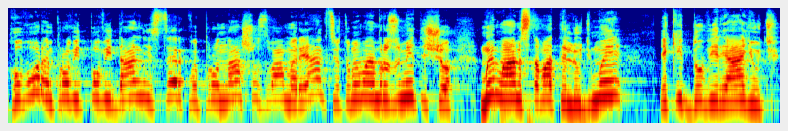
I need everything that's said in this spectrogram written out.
говоримо про відповідальність церкви, про нашу з вами реакцію, то ми маємо розуміти, що ми маємо ставати людьми, які довіряють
